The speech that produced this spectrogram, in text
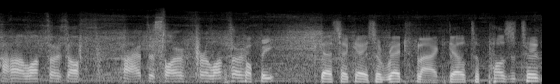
Uh, Alonso's off. I had to slow for Alonso. Copy. That's okay. It's a red flag. Delta positive.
